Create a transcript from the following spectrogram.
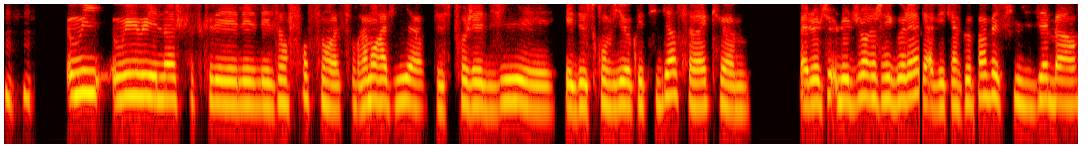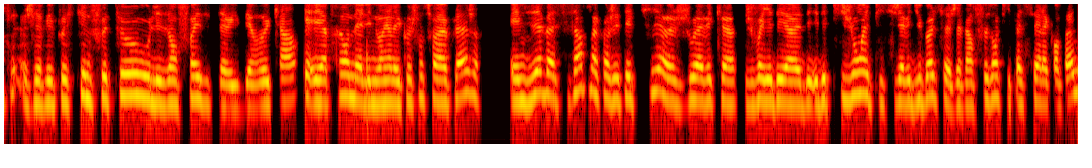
oui, oui, oui. Non, je pense que les, les, enfants sont, sont, vraiment ravis euh, de ce projet de vie et, et de ce qu'on vit au quotidien. C'est vrai que euh, bah, l'autre jour, je rigolais avec un copain parce qu'il me disait, bah, j'avais posté une photo où les enfants, ils étaient avec des requins. Et après, on est allé nourrir les cochons sur la plage. Et il me disait, bah, c'est simple, moi, quand j'étais petit, euh, je jouais avec, euh, je voyais euh, des, des, pigeons, et puis si j'avais du bol, j'avais un faisan qui passait à la campagne.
